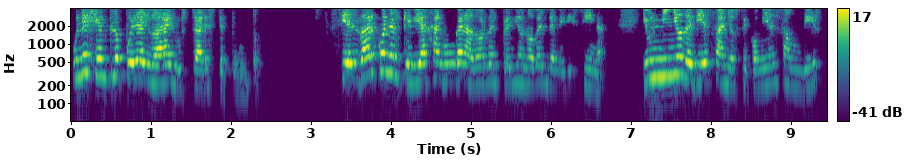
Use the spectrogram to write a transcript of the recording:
Un ejemplo puede ayudar a ilustrar este punto. Si el barco en el que viajan un ganador del Premio Nobel de Medicina y un niño de 10 años se comienza a hundir,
